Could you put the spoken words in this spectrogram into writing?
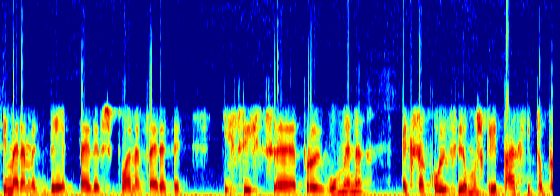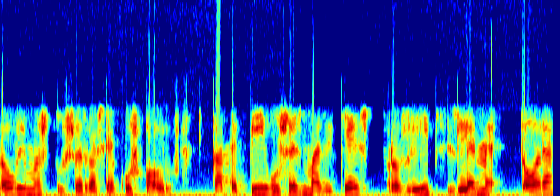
σήμερα με την τηλεκπαίδευση που αναφέρετε και εσείς ε, προηγούμενα. Εξακολουθεί όμως και υπάρχει το πρόβλημα στους εργασιακούς χώρους. Κατεπίγουσες μαζικές προσλήψεις λέμε τώρα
